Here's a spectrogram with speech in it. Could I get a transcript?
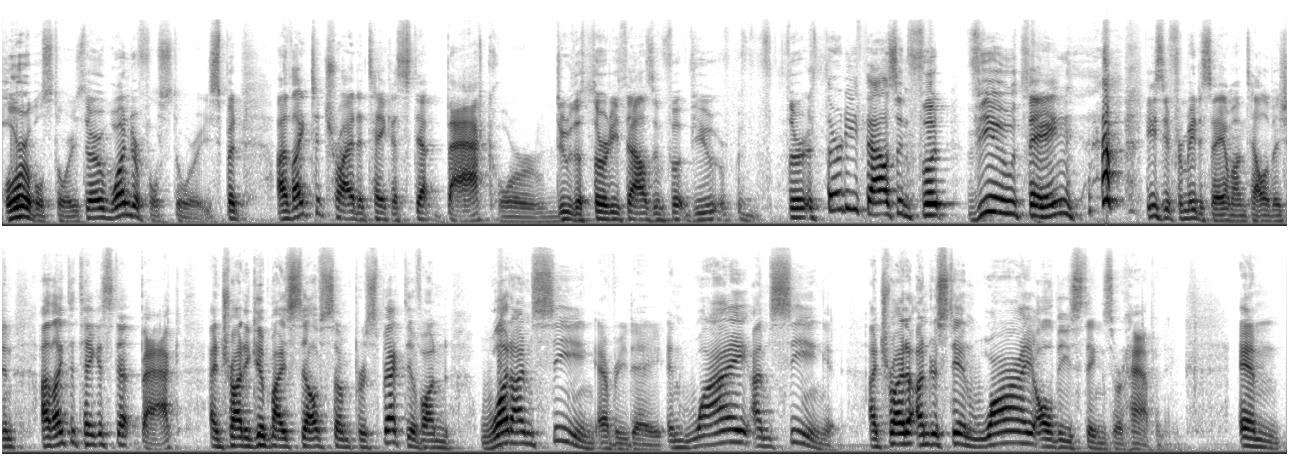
horrible stories, there are wonderful stories. But I'd like to try to take a step back or do the 30,000 foot view, 30,000 foot view thing. Easy for me to say, I'm on television. I'd like to take a step back and try to give myself some perspective on what I'm seeing every day and why I'm seeing it. I try to understand why all these things are happening. And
